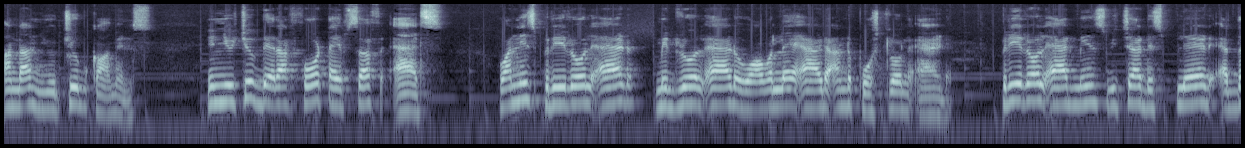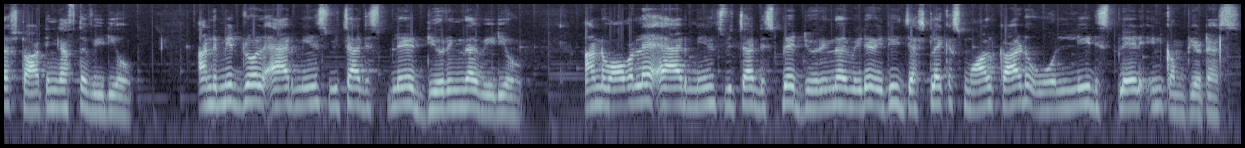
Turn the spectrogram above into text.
and on YouTube comments. In YouTube, there are four types of ads. One is pre-roll ad, mid-roll ad, overlay ad, and post-roll ad. Pre-roll ad means which are displayed at the starting of the video, and mid-roll ad means which are displayed during the video and overlay ad means which are displayed during the video it is just like a small card only displayed in computers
